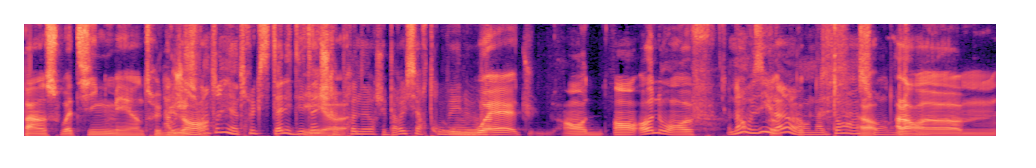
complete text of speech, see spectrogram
pas un swatting, mais un truc Ah du oui, j'ai genre. entendu un truc, c'était les détails, Et, je serais euh, preneur. J'ai pas réussi à retrouver. le- Ouais, tu- en, en on ou en off? Non, vas-y, là, on a le temps. hein, Alors, soir, donc, alors euh,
